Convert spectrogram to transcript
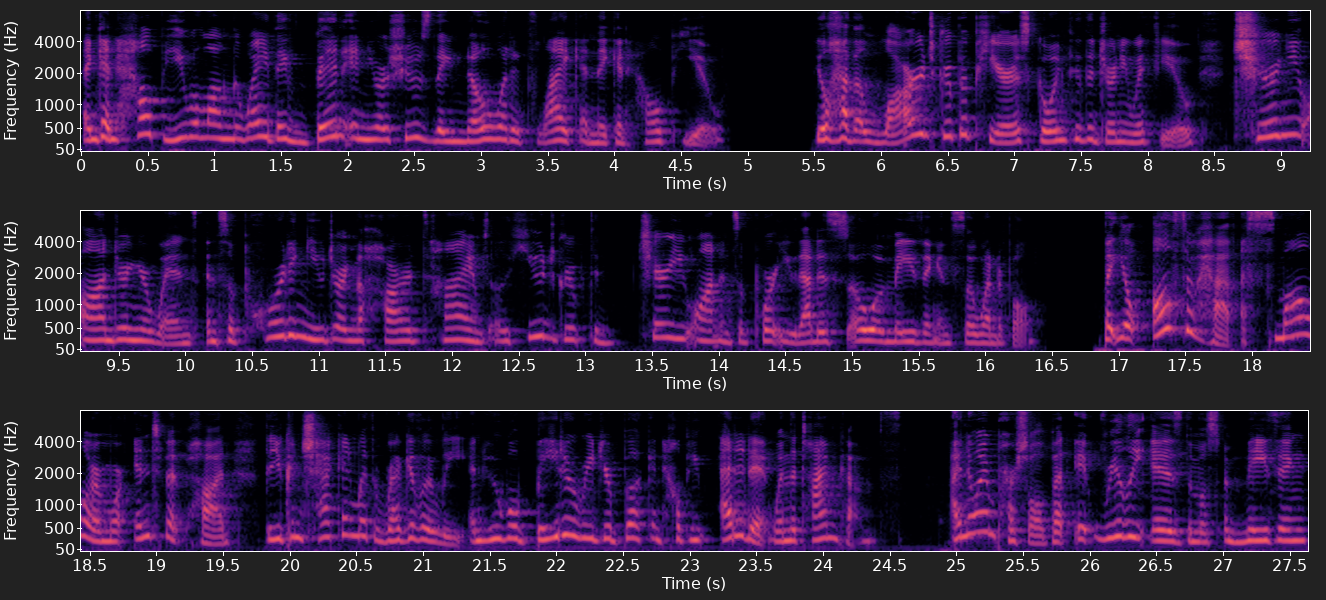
and can help you along the way. They've been in your shoes, they know what it's like, and they can help you. You'll have a large group of peers going through the journey with you, cheering you on during your wins and supporting you during the hard times. A huge group to cheer you on and support you. That is so amazing and so wonderful. But you'll also have a smaller, more intimate pod that you can check in with regularly and who will beta read your book and help you edit it when the time comes. I know I'm partial, but it really is the most amazing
